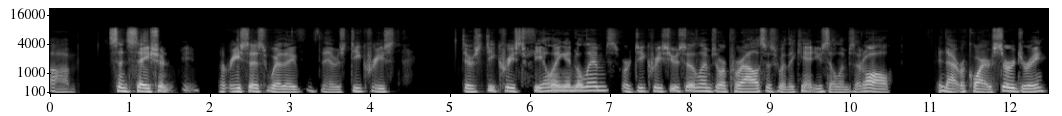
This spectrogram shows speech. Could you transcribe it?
um, sensation paresis, where they there's decreased there's decreased feeling in the limbs or decreased use of the limbs, or paralysis where they can't use the limbs at all, and that requires surgery.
